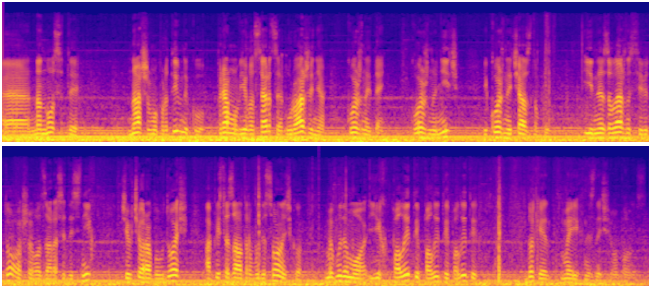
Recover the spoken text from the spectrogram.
е, наносити нашому противнику прямо в його серце ураження кожний день, кожну ніч і кожний час доби. І незалежності від того, що от зараз іде сніг, чи вчора був дощ, а післязавтра буде сонечко, ми будемо їх палити, палити, палити, доки ми їх не знищимо повністю.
